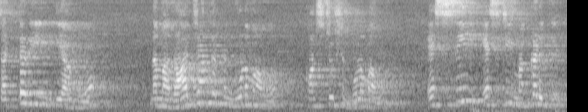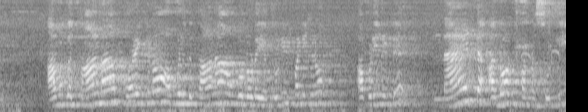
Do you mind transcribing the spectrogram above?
சட்ட ரீதியாகவும் நம்ம ராஜாங்கத்தின் மூலமாகவும் கான்ஸ்டியூஷன் மூலமாகவும் எஸ்சி எஸ்டி மக்களுக்கு அவங்க தானாக குறைக்கணும் அவங்களுக்கு தானாக அவங்களுடைய தொழில் பண்ணிக்கணும் அப்படின்னுட்டு லேண்ட் அலாட் பண்ண சொல்லி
